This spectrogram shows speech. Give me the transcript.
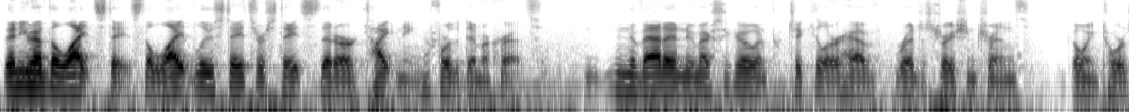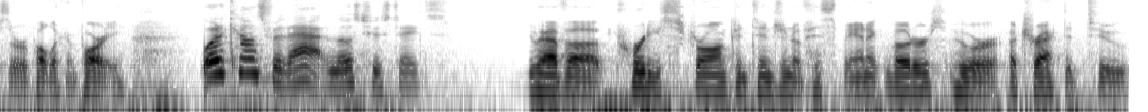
Then you have the light states. The light blue states are states that are tightening for the Democrats. Nevada and New Mexico in particular have registration trends going towards the Republican Party. What accounts for that in those two states? You have a pretty strong contingent of Hispanic voters who are attracted to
